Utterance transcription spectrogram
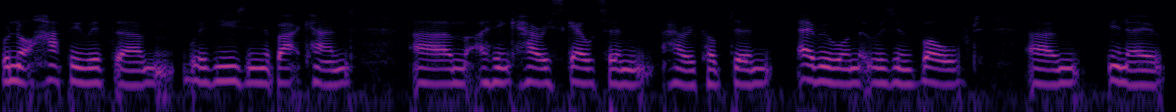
were not happy with um, with using the backhand. Um, I think Harry Skelton, Harry Cobden, everyone that was involved, um, you know,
